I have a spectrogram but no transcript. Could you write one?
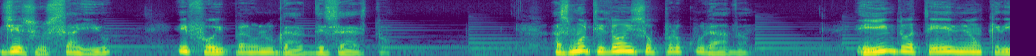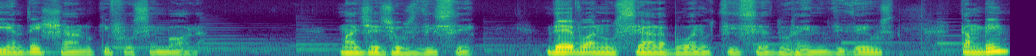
Jesus saiu e foi para um lugar deserto. As multidões o procuravam e indo até ele não queriam deixá-lo que fosse embora. Mas Jesus disse: Devo anunciar a boa notícia do reino de Deus também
